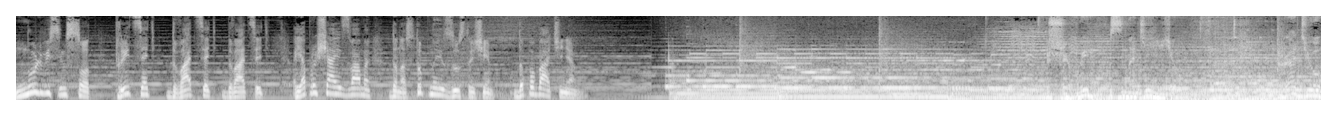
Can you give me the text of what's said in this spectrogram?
0800 30 20 20. А я прощаюсь з вами до наступної зустрічі. До побачення. Живи з надією. Радіо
